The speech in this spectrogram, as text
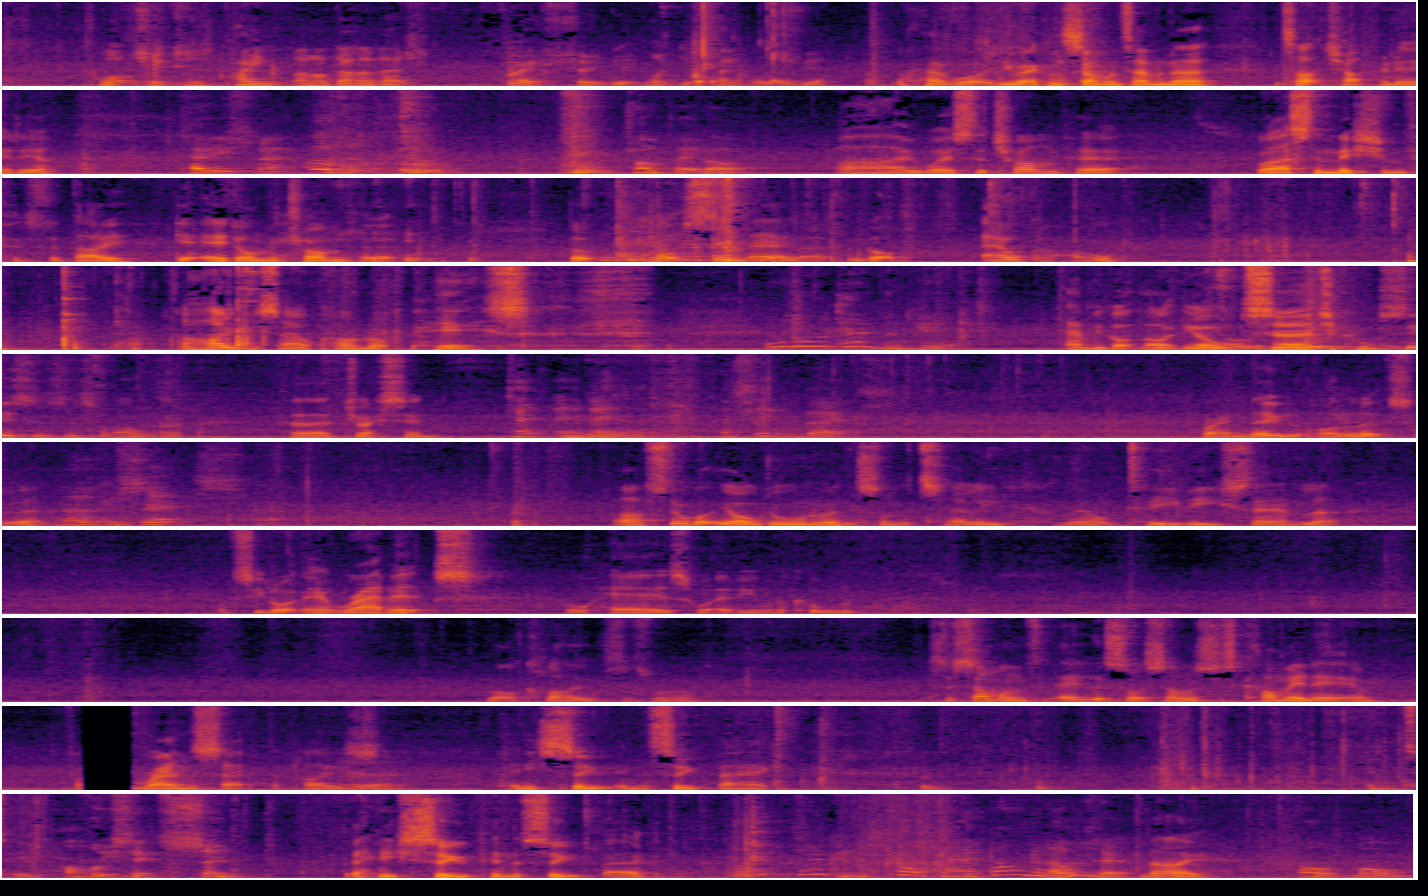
Watch it because it's paint, and I don't know if that's fresh, so you might get paint all over you. what, you reckon someone's having a touch up in here, do you? Telly smack. Oh, trumpet. Oh. Oh, where's the trumpet? Well, that's the mission for today. Get Ed on the trumpet. but what's in there, look? We've got alcohol. I hope it's alcohol, not piss. It all the camping gear. And we got like the old surgical scissors as well, look, for dressing. Tent in it. And sleeping bags. Brand new by the looks of it. No cassettes. I've still got the old ornaments on the telly, the old TV stand, look. Obviously, like their rabbits. or hares, whatever you want to call them. A lot of clothes as well. So someone's, it looks like someone's just come in here and ransacked the place. Yeah. Any suit in the suit bag. Empty. I thought you said soup. Any soup in the suit bag? Look, it's not a bad bungalow, is it? No. Oh, it's mould.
